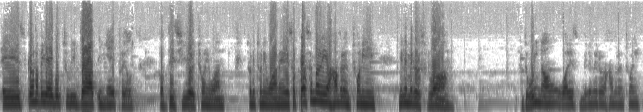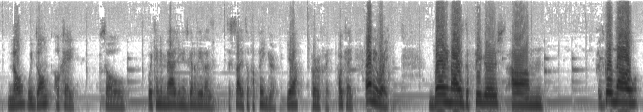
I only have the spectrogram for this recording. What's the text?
It's going to be able to be bought in April of this year, 21, 2021. It's approximately 120 millimeters long. Do we know what is millimeter 120? No, we don't? Okay. So we can imagine it's going to be like the size of a finger. Yeah, perfect. Okay. Anyway, very nice the figures. Um, let's go now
